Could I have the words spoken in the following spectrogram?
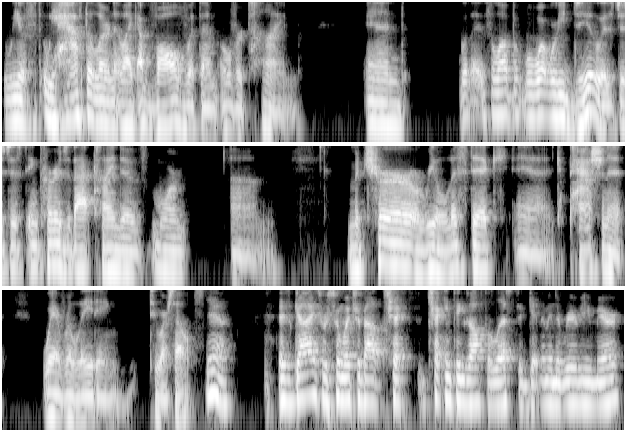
we have we have to learn to like evolve with them over time and well, it's a lot. But what we do is just just encourage that kind of more um, mature or realistic and compassionate way of relating to ourselves. Yeah. As guys, we're so much about check checking things off the list and getting them in the rearview mirror.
